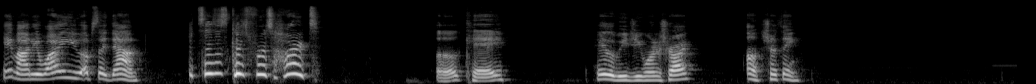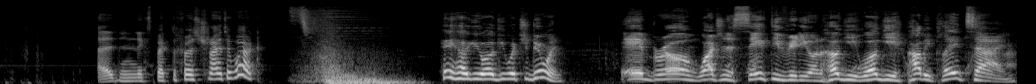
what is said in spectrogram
Hey, Mario, why are you upside down? It says it's good for his heart. Okay. Hey, Luigi, you want to try? Oh, sure thing. I didn't expect the first try to work. Hey, Huggy Wuggy, what you doing? Hey, bro, I'm watching a safety video on Huggy Wuggy Poppy Playtime.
